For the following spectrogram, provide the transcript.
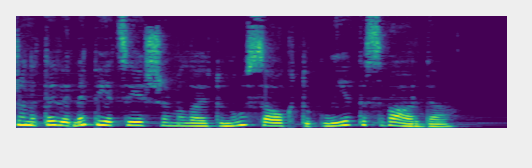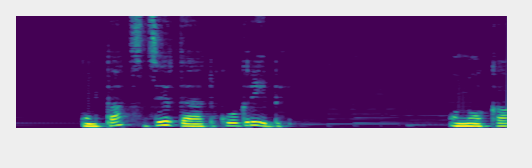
Lūkšana tev ir nepieciešama, lai tu nosauktu lietas vārdā un pats dzirdētu, ko gribi. Un no kā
